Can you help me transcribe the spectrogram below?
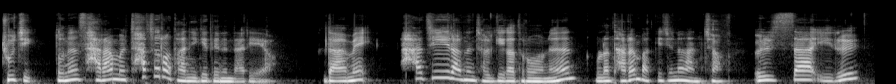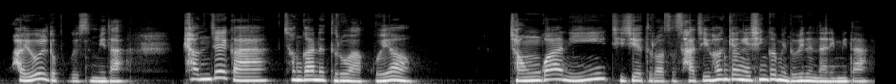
조직 또는 사람을 찾으러 다니게 되는 날이에요. 그 다음에 하지라는 절기가 들어오는 물론 다른 바뀌지는 않죠. 을사일을 화요일도 보겠습니다. 편제가 천간에 들어왔고요. 정관이 지지에 들어와서 사지 환경에 신금이 놓이는 날입니다.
